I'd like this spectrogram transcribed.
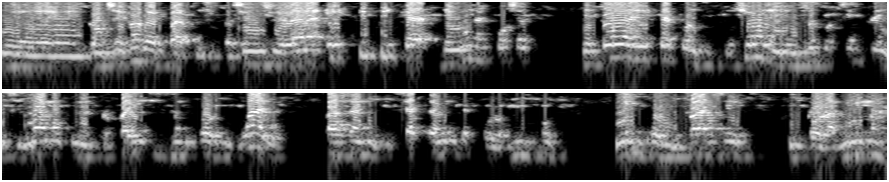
eh, consejos de participación ciudadana es típica de una cosa, de todas estas constituciones. Nosotros siempre enseñamos que nuestros países son todos iguales, pasan exactamente por los mismos tiempos y fases y por las mismas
